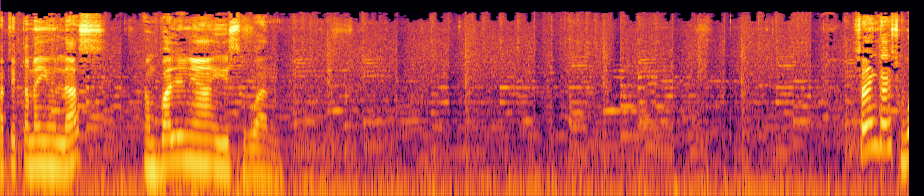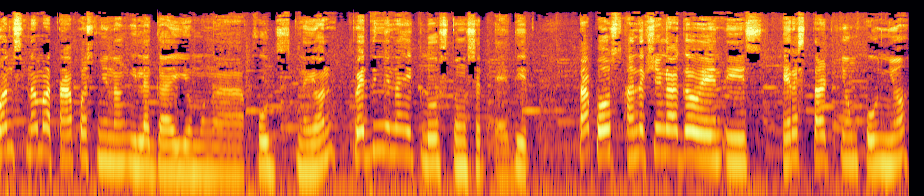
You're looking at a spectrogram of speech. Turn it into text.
At ito na yung last. Ang value niya is 1. So yun guys, once na matapos nyo nang ilagay yung mga codes na yon, pwede nyo nang i-close tong set edit. Tapos, ang next yung gagawin is i-restart yung phone nyo.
